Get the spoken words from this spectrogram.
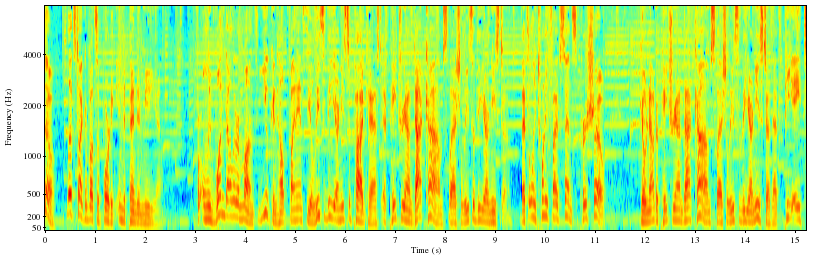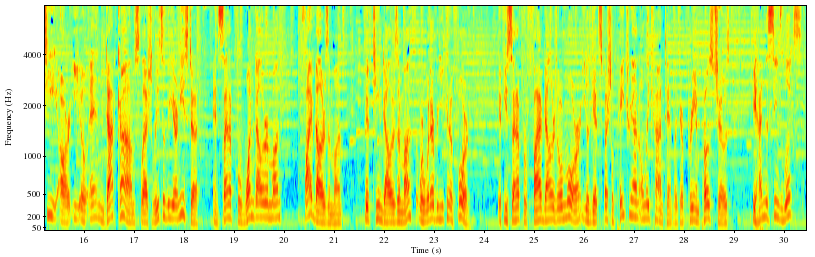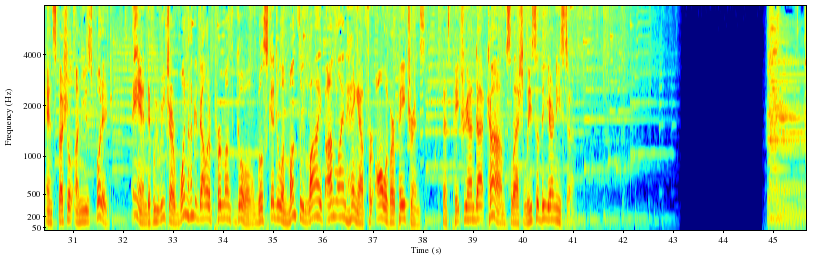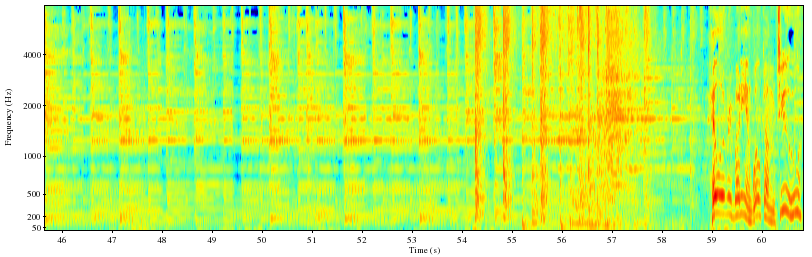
So, let's talk about supporting independent media. For only $1 a month, you can help finance the Elisa the Yarnista podcast at patreon.com slash Elisa the Yarnista. That's only 25 cents per show. Go now to patreon.com slash Elisa the Yarnista, that's P-A-T-R-E-O-N dot com slash Elisa the Yarnista, and sign up for $1 a month, $5 a month, $15 a month, or whatever you can afford. If you sign up for $5 or more, you'll get special Patreon only content like our pre and post shows, behind the scenes looks, and special unused footage. And if we reach our $100 per month goal, we'll schedule a monthly live online hangout for all of our patrons. That's patreon.com slash Lisa the Yarnista. Hello, everybody, and welcome to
